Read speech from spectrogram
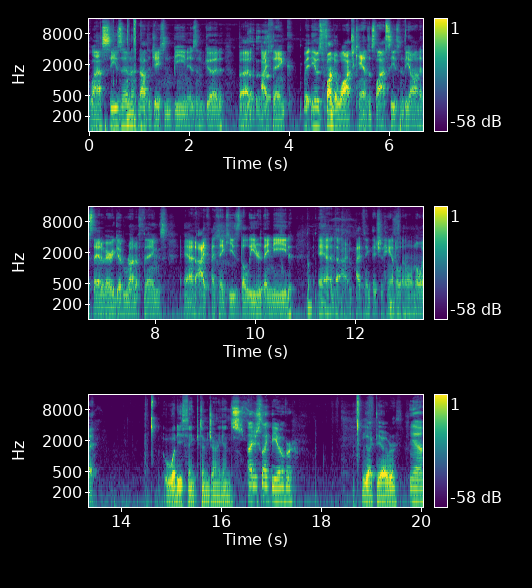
last season. Not that Jason Bean isn't good, but I think it was fun to watch Kansas last season, to be honest. They had a very good run of things, and I, I think he's the leader they need, and I, I think they should handle Illinois. What do you think, Timmy Jernigan's? I just like the over. You like the over? Yeah,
